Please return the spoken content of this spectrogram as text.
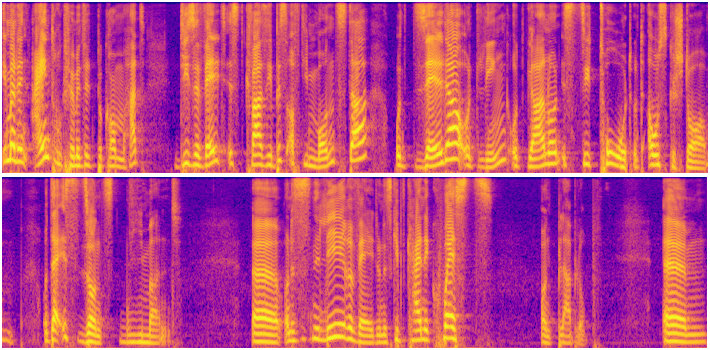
immer den Eindruck vermittelt bekommen hat, diese Welt ist quasi bis auf die Monster und Zelda und Link und Ganon ist sie tot und ausgestorben. Und da ist sonst niemand. Äh, und es ist eine leere Welt und es gibt keine Quests und blablub. Ähm,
